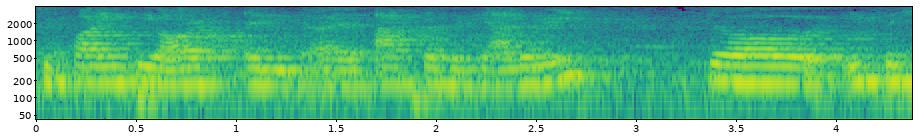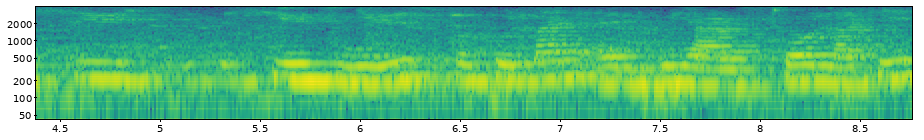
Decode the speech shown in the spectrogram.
to find the art and uh, act as a gallery. So it's a huge, huge news for Pullman, and we are so lucky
